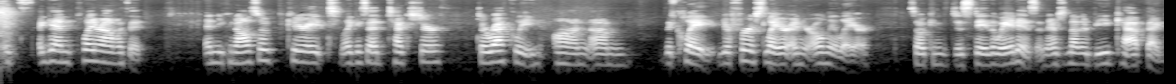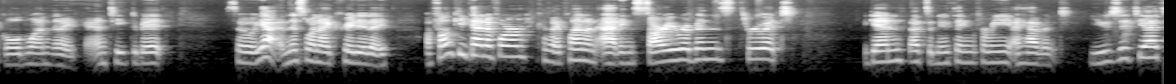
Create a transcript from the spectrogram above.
It's, again, play around with it. And you can also create, like I said, texture directly on um, the clay, your first layer and your only layer. So it can just stay the way it is. And there's another bead cap, that gold one that I antiqued a bit. So yeah, and this one I created a, a funky kind of form because I plan on adding sari ribbons through it. Again, that's a new thing for me. I haven't used it yet.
